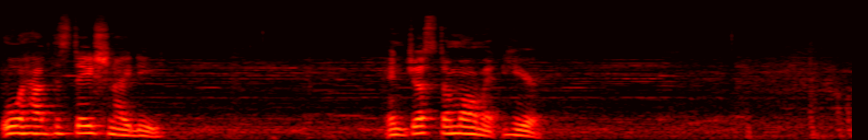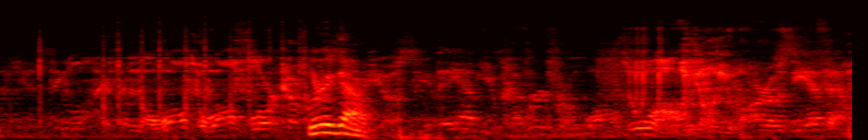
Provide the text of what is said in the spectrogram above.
we'll have the station ID. In just a moment here. Here we go. They have you covered from wall to wall. WROZ-FM.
